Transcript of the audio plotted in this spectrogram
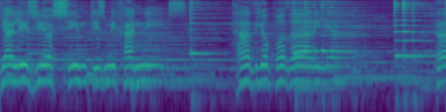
Γυαλίζει ο σιμ της μηχανής τα δυο ποδάρια. Α.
